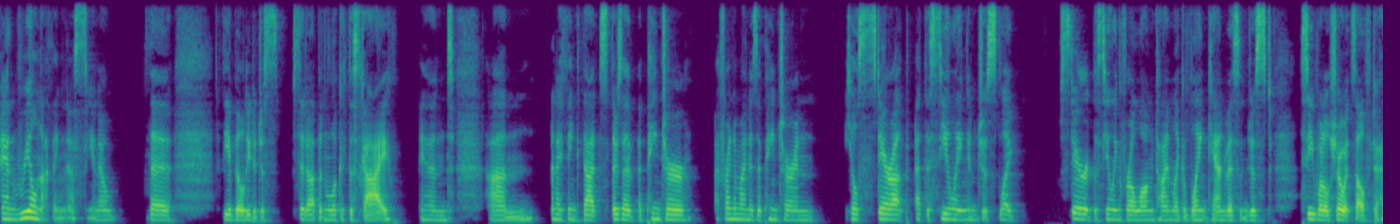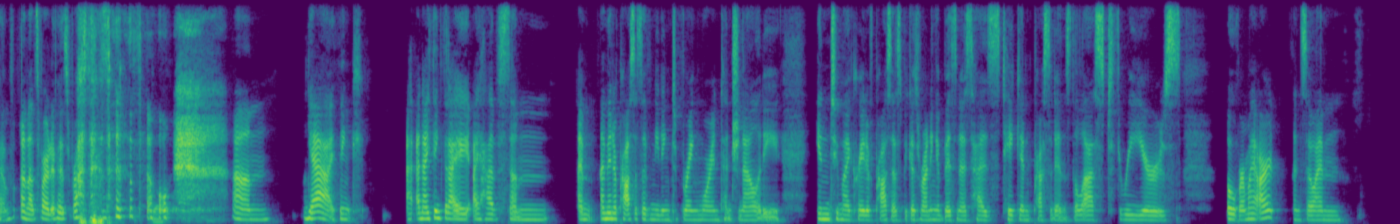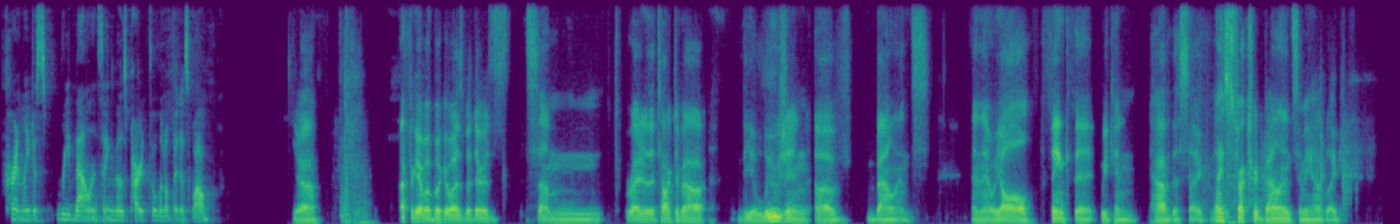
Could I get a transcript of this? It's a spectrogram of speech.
And real nothingness, you know, the the ability to just sit up and look at the sky and um and I think that's there's a, a painter a friend of mine is a painter and he'll stare up at the ceiling and just like stare at the ceiling for a long time like a blank canvas and just see what'll show itself to him and that's part of his process. So um yeah i think and i think that i i have some i'm i'm in a process of needing to bring more intentionality into my creative process because running a business has taken precedence the last 3 years over my art and so i'm currently just rebalancing those parts a little bit as well. Yeah. I forget what book it was but there was some writer that talked about the illusion of balance and that we all think that we can have this like nice structured balance and we have like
